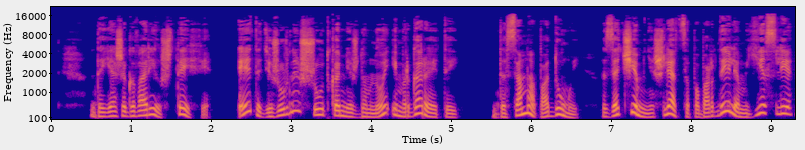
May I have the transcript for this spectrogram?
— Да я же говорил, Штефи, это дежурная шутка между мной и Маргаретой. Да сама подумай, зачем мне шляться по борделям, если...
